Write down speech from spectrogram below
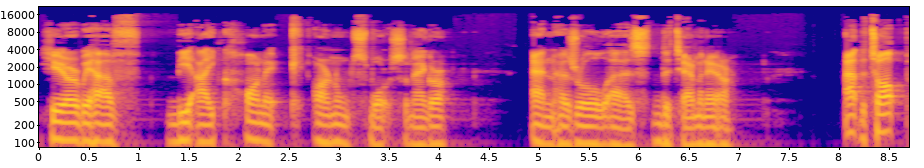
Here we have the iconic Arnold Schwarzenegger in his role as the Terminator. At the top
